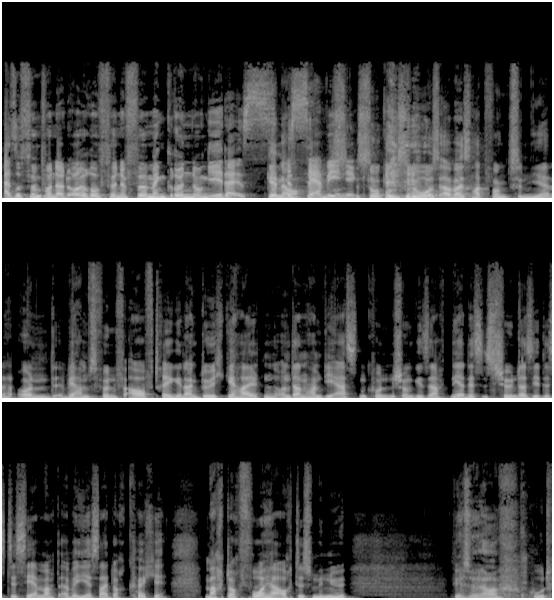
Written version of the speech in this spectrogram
Also 500 Euro für eine Firmengründung, jeder ist ist, genau. ist sehr wenig. So ging's los, aber es hat funktioniert und wir haben es fünf Aufträge lang durchgehalten und dann haben die ersten Kunden schon gesagt, ja, das ist schön, dass ihr das Dessert macht, aber ihr seid doch Köche. Macht doch vorher auch das Menü. Wir so, ja, gut,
